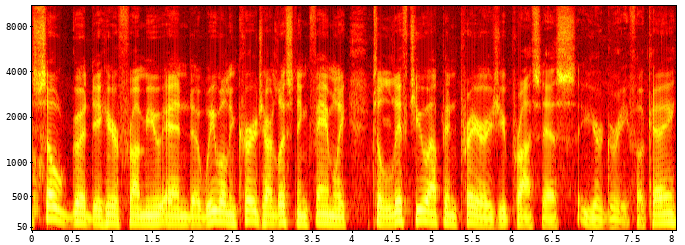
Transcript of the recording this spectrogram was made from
so good to hear from you, and uh, we will encourage our listening family to lift you up in prayer as you process your grief, okay?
